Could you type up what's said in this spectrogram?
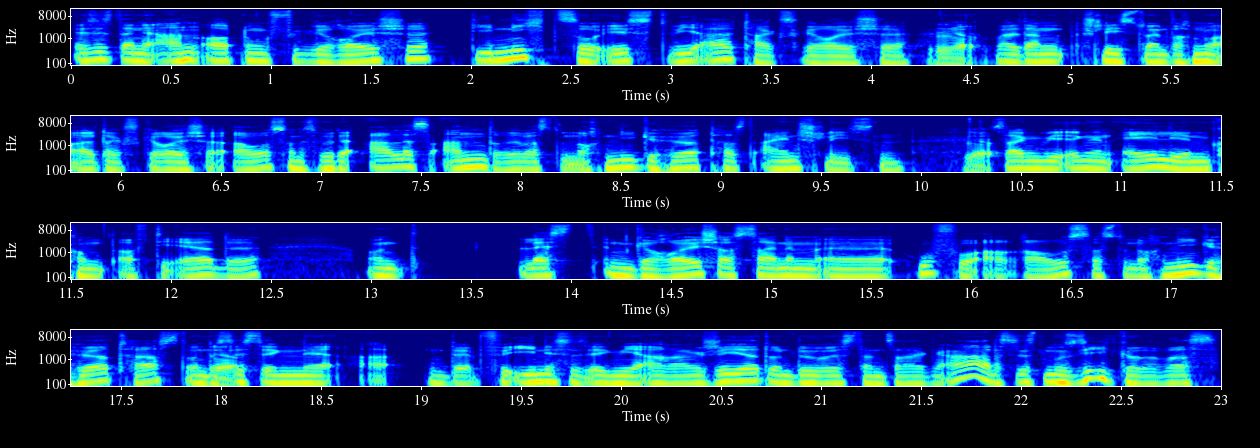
es ist eine Anordnung für Geräusche, die nicht so ist wie Alltagsgeräusche. Ja. Weil dann schließt du einfach nur Alltagsgeräusche aus und es würde alles andere, was du noch nie gehört hast, einschließen. Ja. Sagen wir, irgendein Alien kommt auf die Erde und lässt ein Geräusch aus seinem äh, UFO raus, das du noch nie gehört hast und das Ja. ist irgendeine, für ihn ist es irgendwie arrangiert und du wirst dann sagen, ah, das ist Musik oder was?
